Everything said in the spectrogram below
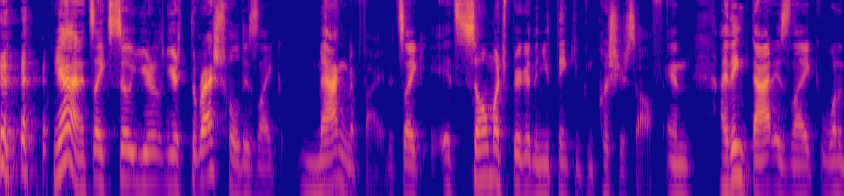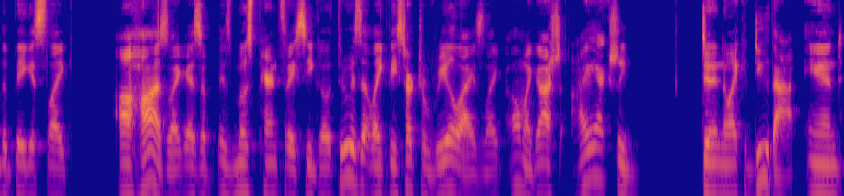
yeah, and it's like so your your threshold is like magnified. It's like it's so much bigger than you think you can push yourself. And I think that is like one of the biggest like ahas like as a, as most parents that I see go through is that like they start to realize like, "Oh my gosh, I actually didn't know I could do that." And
